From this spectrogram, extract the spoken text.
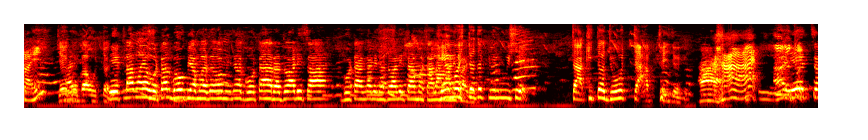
ગાહી જય ગોગા હોટલ. એટલામાં એ હોટલ બહુ ફેમસ છે મીના. ગોટા રજવાડી ચા ગોટા અંગાડી રજવાડી ચા મસાલા ફેમસ તો તો પેલું છે. ચાખી તો જો ચાપ થઈ જશે. હા. હા હા, એ જ છે,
